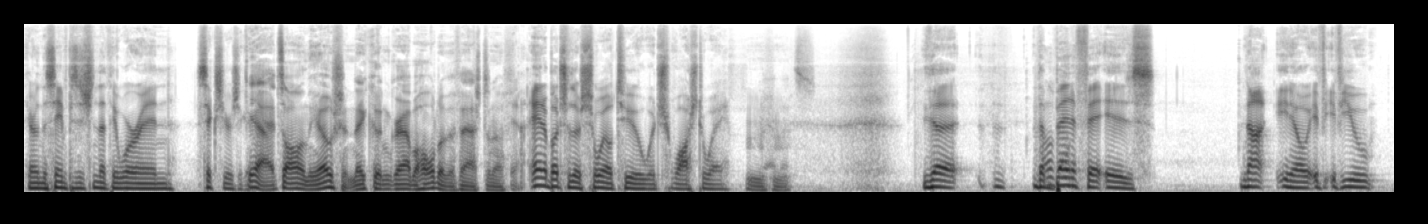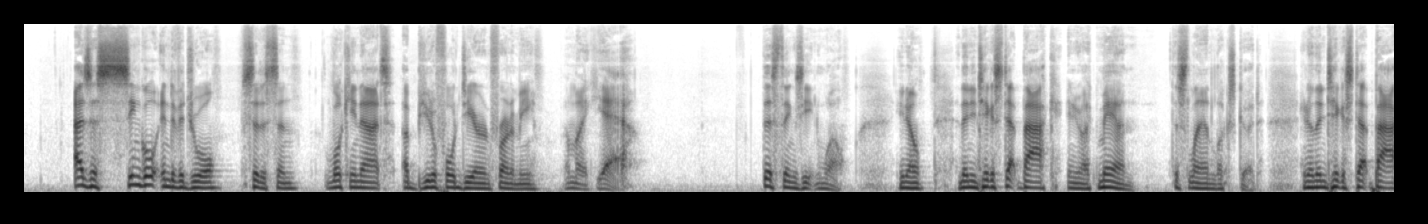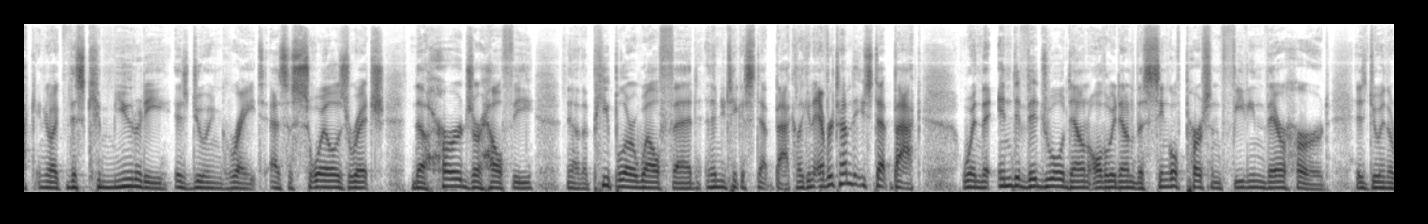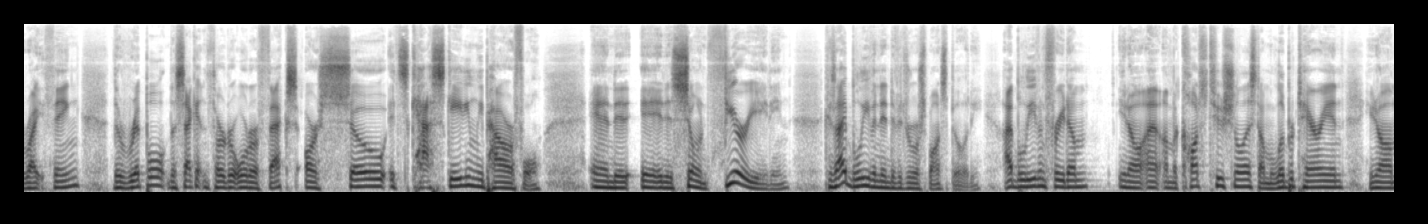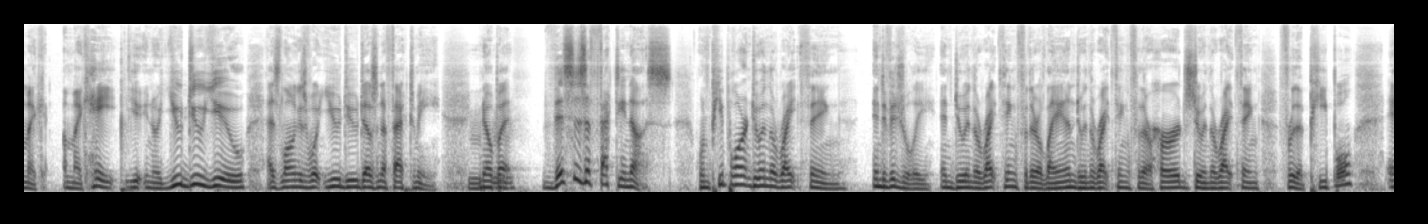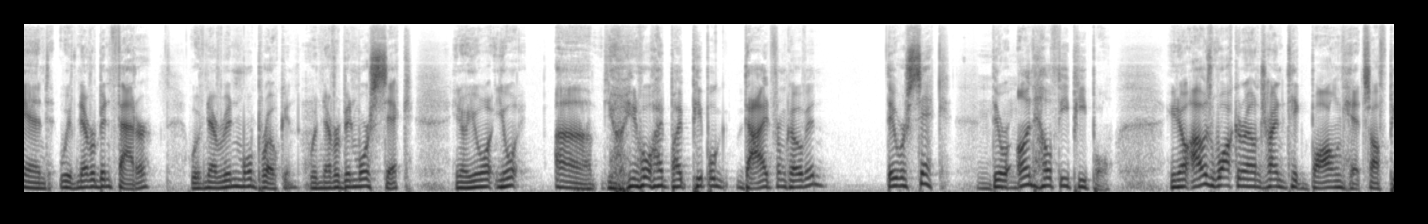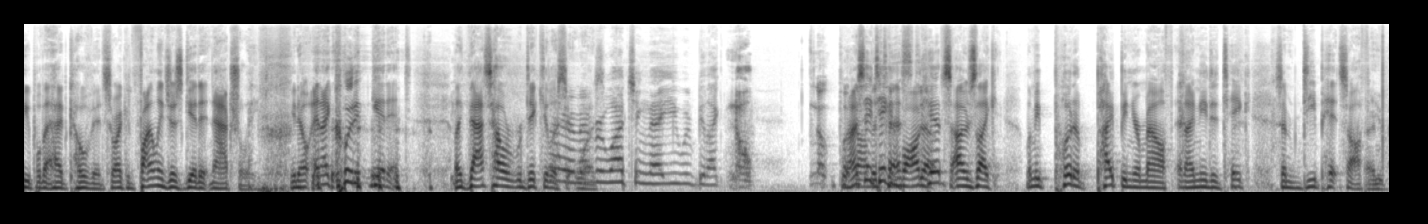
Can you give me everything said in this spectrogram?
They're in the same position that they were in six years ago. Yeah, it's all in the ocean. They couldn't grab a hold of it fast enough. Yeah. And a bunch of their soil, too, which washed away. Mm-hmm. The, the benefit is not, you know, if, if you, as a single individual citizen, looking at a beautiful deer in front of me, I'm like, yeah, this thing's eating well, you know? And then you take a step back and you're like, man, this land looks good. You know, then you take a step back and you're like, this community is doing great as the soil is rich, the herds are healthy, you know, the people are well fed. And then you take a step back. Like, and every time that you step back, when the individual down all the way down to the single person feeding their herd is doing the right thing, the ripple, the second and third order effects are so, it's cascadingly powerful. And it, it is so infuriating because I believe in individual responsibility. I believe in freedom you know, I, am a constitutionalist. I'm a libertarian. You know, I'm like, I'm like, hey, you, you, know, you do you as long as what you do doesn't affect me. Mm-hmm. You know, but mm-hmm. this is affecting us when people aren't doing the right thing individually and doing the right thing for their land, doing the right thing for their herds, doing the right thing for the people. And we've never been fatter. We've never been more broken. We've never been more sick. You know, you want you want, uh, you know, you know why people died from COVID? They were sick. Mm-hmm. They were mm-hmm. unhealthy people. You know, I was walking around trying to take bong hits off people that had COVID so I could finally just get it naturally, you know, and I couldn't get it. Like, that's how ridiculous it was. I remember watching that. You would be like, nope. Nope, when I say taking bong up. hits, I was like, let me put a pipe in your mouth and I need to take some deep hits off you.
